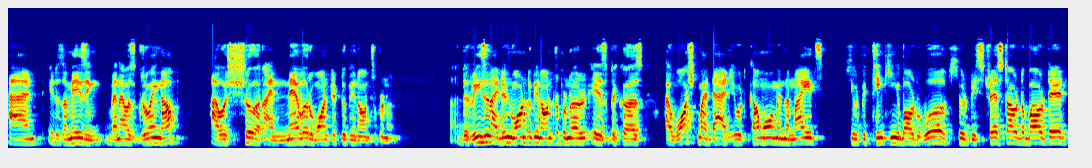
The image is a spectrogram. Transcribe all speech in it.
and it is amazing. When I was growing up, I was sure I never wanted to be an entrepreneur. Uh, the reason I didn't want to be an entrepreneur is because I watched my dad. He would come home in the nights, he would be thinking about work, he would be stressed out about it,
